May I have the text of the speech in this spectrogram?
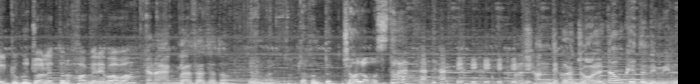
এইটুকু জলে তোর হবে রে বাবা? কেন এক গ্লাস আছে তো? এখন দুর্জল অবস্থা। মানে শান্তি করে জলটাও খেতে দিবি না।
